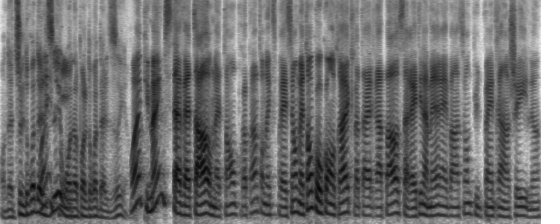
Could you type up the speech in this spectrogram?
On a-tu le droit de le dire ou on n'a pas le droit de le dire? Oui, puis même si tu avais tort, mettons, pour reprendre ton expression, mettons qu'au contraire, que la terre rapport, ça aurait été la meilleure invention depuis le pain tranché, là.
